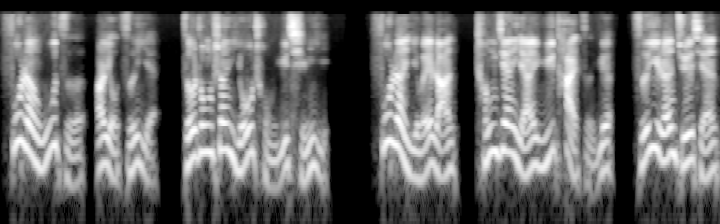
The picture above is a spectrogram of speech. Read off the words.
夫人无子而有子也，则终身有宠于秦矣。夫人以为然，诚兼言于太子曰：“子一人绝贤，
